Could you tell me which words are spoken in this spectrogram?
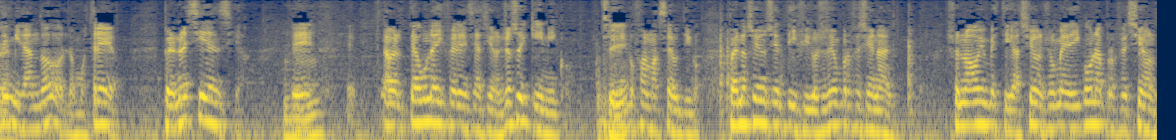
Fácilmente. mirando los muestreos. Pero no es ciencia. Eh, eh, a ver, te hago una diferenciación. Yo soy químico, Sí. químico farmacéutico, pero no soy un científico, yo soy un profesional. Yo no hago investigación, yo me dedico a una profesión.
